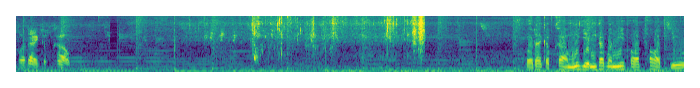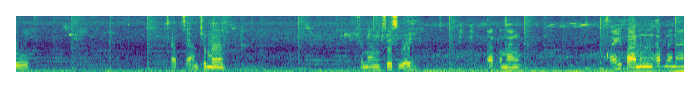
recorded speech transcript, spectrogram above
พอได้กับข้าวพอได้กับข้าวมื้อเย็นครับวันนี้พอทอดอยู่ ครับสามชั่วโมง กำลังสวยๆปลากำลังไซส์ฝ่ามือครับนะนะ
